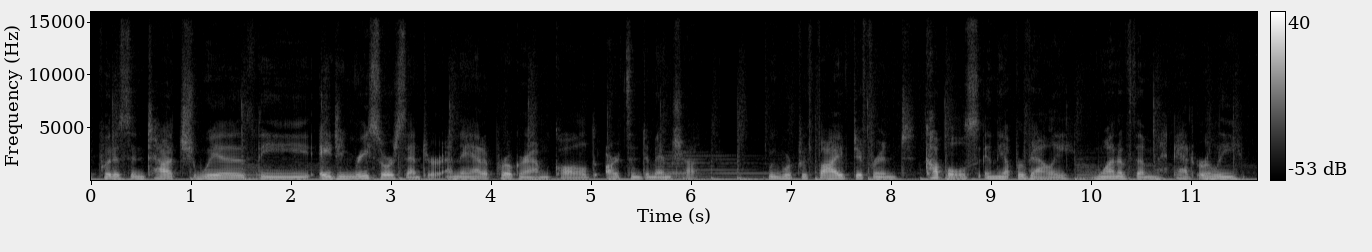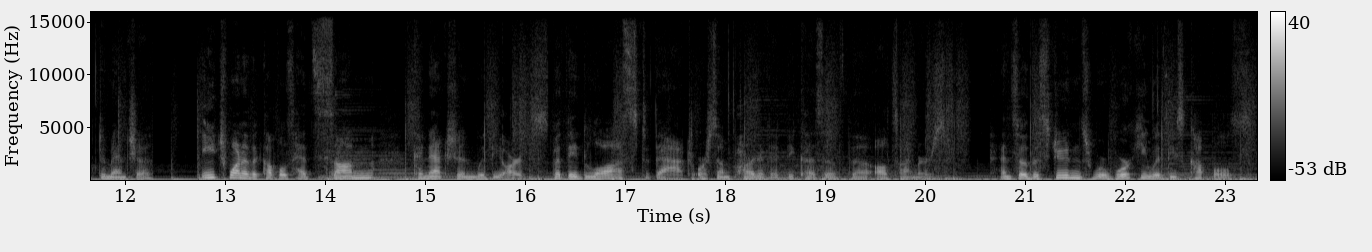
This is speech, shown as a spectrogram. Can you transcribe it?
put us in touch with the Aging Resource Center and they had a program called Arts and Dementia. We worked with five different couples in the Upper Valley. One of them had early dementia. Each one of the couples had some connection with the arts, but they'd lost that or some part of it because of the Alzheimer's. And so the students were working with these couples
